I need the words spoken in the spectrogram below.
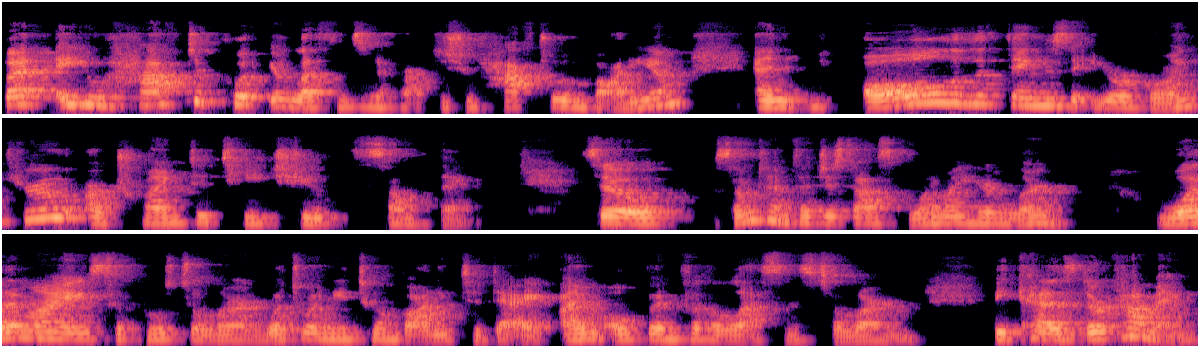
But you have to put your lessons into practice, you have to embody them. And all of the things that you're going through are trying to teach you something. So sometimes I just ask, what am I here to learn? What am I supposed to learn? What do I need to embody today? I'm open for the lessons to learn because they're coming,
